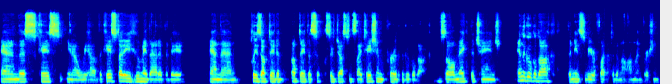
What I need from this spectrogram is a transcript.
And in this case, you know, we have the case study, who made that at the date, and then please update, update the su suggested citation per the Google Doc. So I'll make the change in the Google Doc that needs to be reflected in the online version.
